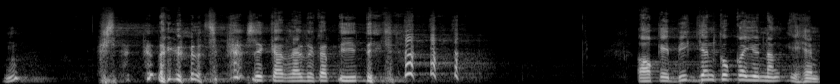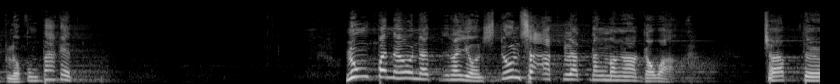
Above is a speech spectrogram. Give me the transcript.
Hmm? si Carla nakatitig. okay, bigyan ko kayo ng ehemplo kung bakit. Nung panahon na, na yun, doon sa aklat ng mga gawa, chapter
